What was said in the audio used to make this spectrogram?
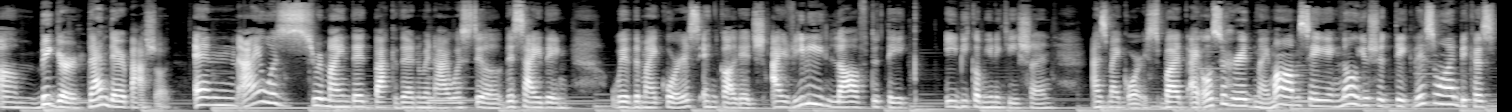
um, bigger than their passion. And I was reminded back then when I was still deciding with my course in college, I really love to take AB communication as my course. But I also heard my mom saying, no, you should take this one because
